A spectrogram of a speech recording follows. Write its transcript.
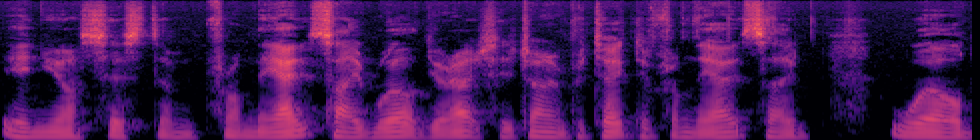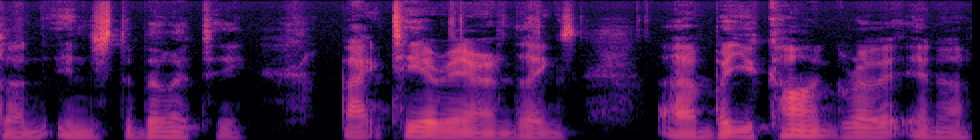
in your system from the outside world. You're actually trying to protect it from the outside world and instability, bacteria and things, um, but you can't grow it in a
